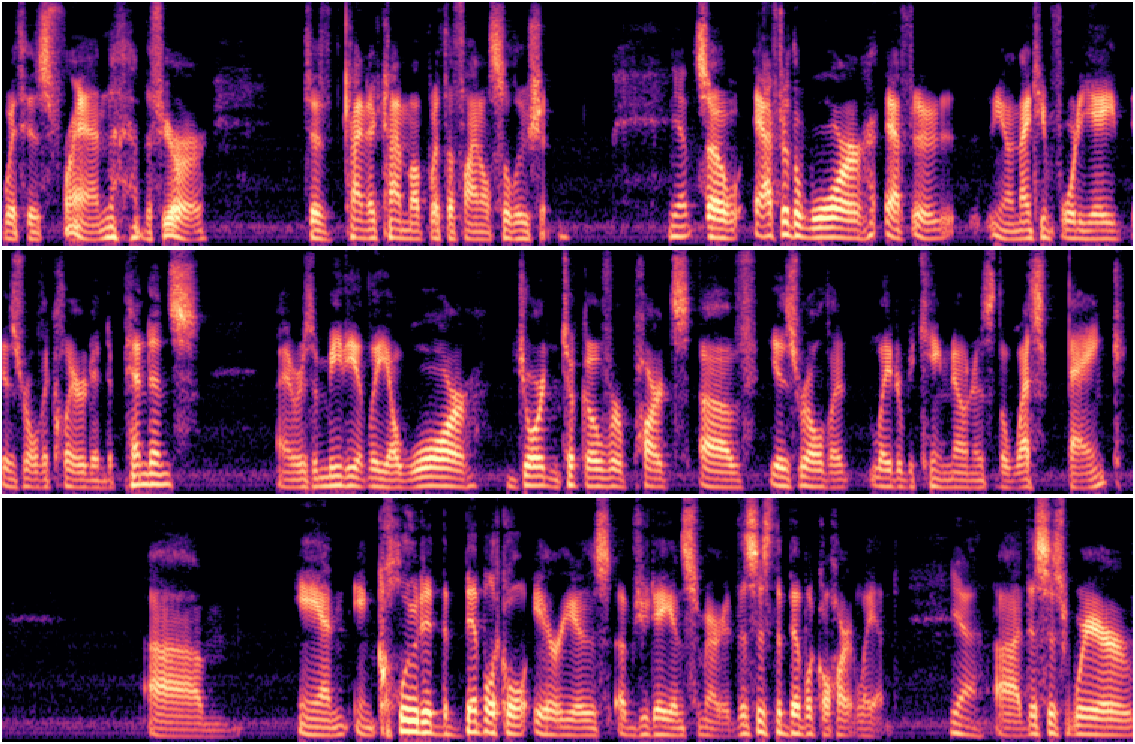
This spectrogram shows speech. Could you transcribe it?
with his friend, the Fuhrer, to kind of come up with a final solution. Yep. So after the war, after you know 1948, Israel declared independence. There was immediately a war. Jordan took over parts of Israel that later became known as the West Bank, um, and included the biblical areas of Judea and Samaria. This is the biblical heartland. Yeah. Uh, this is where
